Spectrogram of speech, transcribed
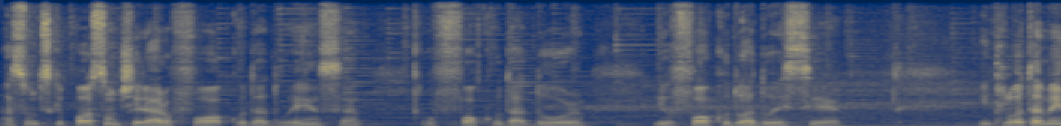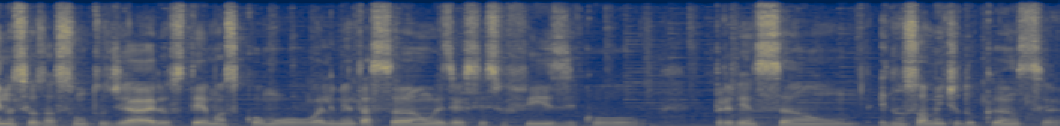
assuntos que possam tirar o foco da doença, o foco da dor e o foco do adoecer. Inclua também nos seus assuntos diários temas como alimentação, exercício físico, prevenção, e não somente do câncer,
